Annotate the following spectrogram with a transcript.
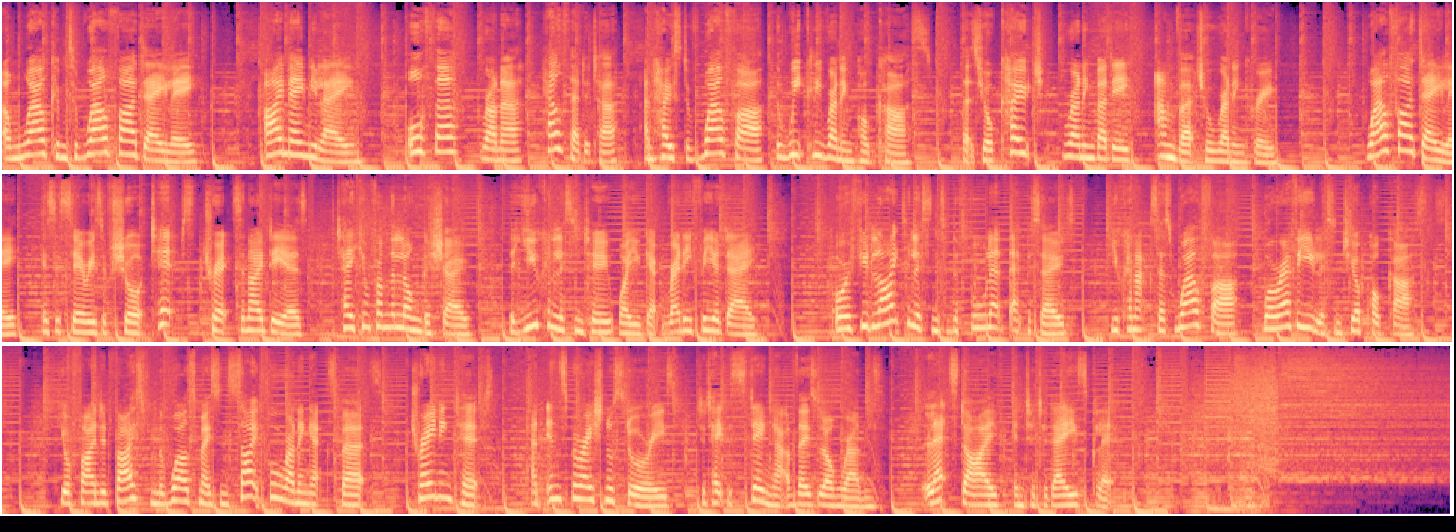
and welcome to Wellfar Daily. I'm Amy Lane, author, runner, health editor, and host of Wellfar, the weekly running podcast. That's your coach, running buddy, and virtual running crew. Wellfar Daily is a series of short tips, tricks, and ideas taken from the longer show that you can listen to while you get ready for your day. Or if you'd like to listen to the full length episodes, you can access Wellfar wherever you listen to your podcasts. You'll find advice from the world's most insightful running experts, training tips, and inspirational stories to take the sting out of those long runs. Let's dive into today's clip.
